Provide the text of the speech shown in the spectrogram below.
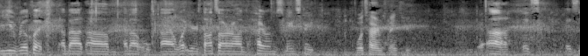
you real quick about um, about uh, what your thoughts are on Hiram's Main Street. What's Hiram's Main Street? Uh, it's it's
